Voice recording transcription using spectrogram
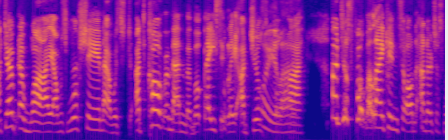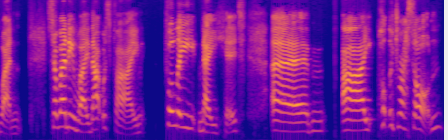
I don't know why. I was rushing. I was, I can't remember, but basically, I just, put my, I just put my leggings on and I just went. So, anyway, that was fine. Fully naked. Um, I put the dress on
